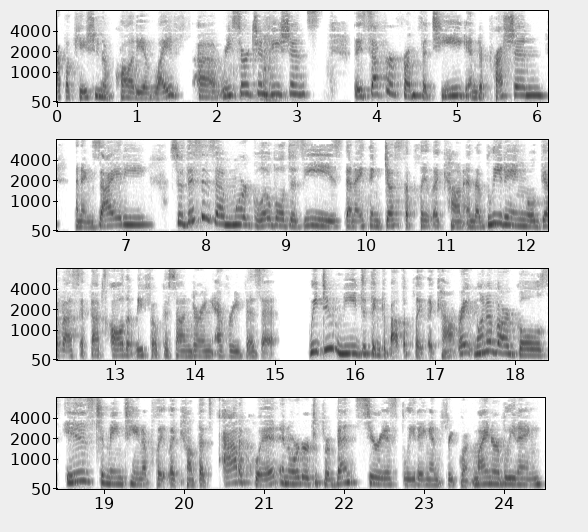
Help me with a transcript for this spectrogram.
application of quality of life uh, research in patients. They suffer from fatigue and depression and anxiety. So this is a more global disease than I think just the platelet count and the bleeding will give us if that's all that we focus on during every visit. We do need to think about the platelet count, right? One of our goals is to maintain a platelet count that's adequate in order to prevent serious bleeding and frequent minor bleeding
